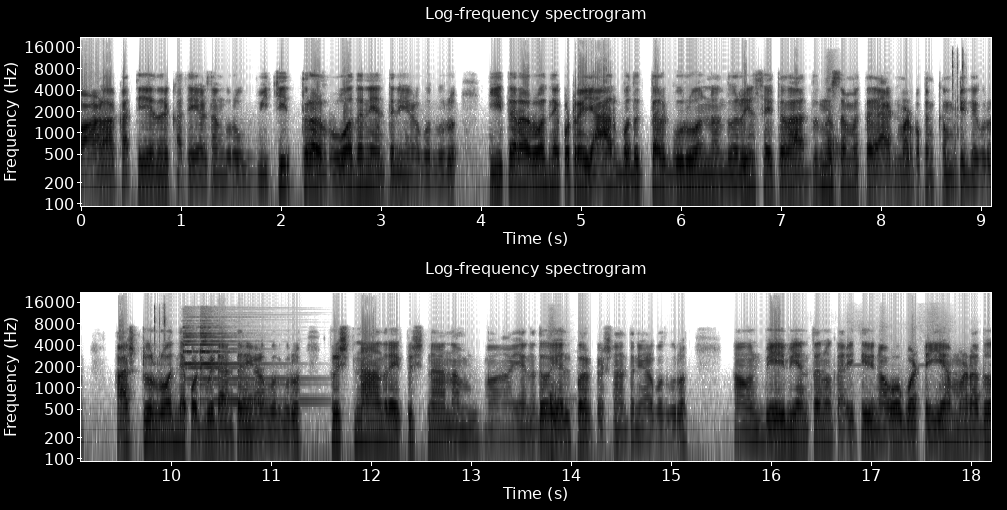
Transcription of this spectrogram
ಬಹಳ ಕತೆ ಅಂದ್ರೆ ಕತೆ ಹೇಳ್ತಾನೆ ಗುರು. ವಿಚಿತ್ರ ರೋದನೆ ಅಂತಾನೆ ಹೇಳ್ಬೋದು ಗುರು. ಈ ತರ ರೋದನೆ ಕೊಟ್ರೆ ಯಾರು ಬದುಕ್ತಾರ ಗುರು ಅನ್ನೋದು ರೀಲ್ಸ್ ಐತಲ್ಲ, ಅದನ್ನು ಸಮೇತ ಆಡ್ ಮಾಡ್ಬೇಕು ಅನ್ಕೊಂಡ್ಬಿಟ್ಟಿದ್ದೆ ಗುರು. ಅಷ್ಟು ರೋದನೆ ಕೊಟ್ಬಿಟ್ಟ ಅಂತಾನೆ ಹೇಳ್ಬೋದು ಗುರು. ಕೃಷ್ಣ ಅಂದ್ರೆ ಕೃಷ್ಣ ನಮ್ ಏನದು? ಹೆಲ್ಪರ್ ಕೃಷ್ಣ ಅಂತಾನೆ ಹೇಳ್ಬೋದು ಗುರು. ಅವ್ನ್ ಬೇಬಿ ಅಂತಾನು ಕರಿತೀವಿ ನಾವು ಬಟ್ ಏನ್ ಮಾಡೋದು?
